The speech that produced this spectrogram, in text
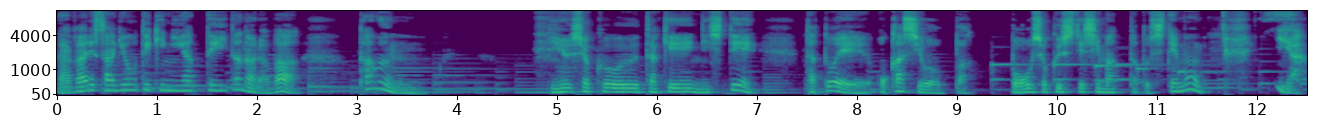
流れ作業的にやっていたならば、多分、入食だけにして、たとえお菓子を暴食してしまったとしても、いや、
